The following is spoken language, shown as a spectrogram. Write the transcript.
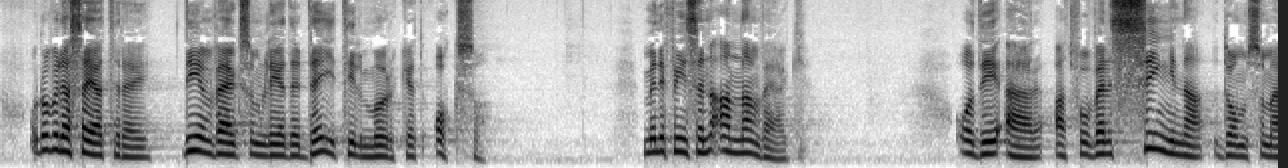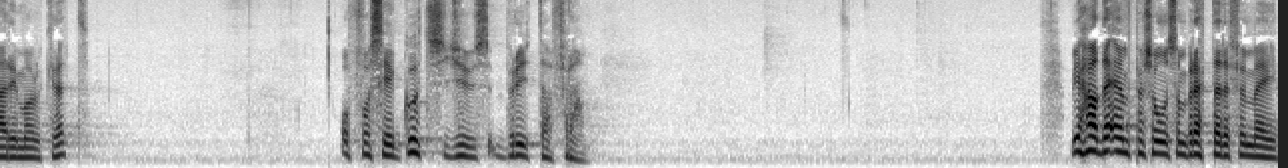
Och då vill jag säga till dig, det är en väg som leder dig till mörkret också. Men det finns en annan väg. Och det är att få välsigna dem som är i mörkret och få se Guds ljus bryta fram. Vi hade en person som berättade för mig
